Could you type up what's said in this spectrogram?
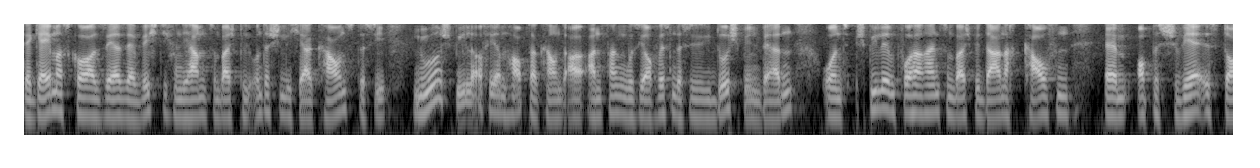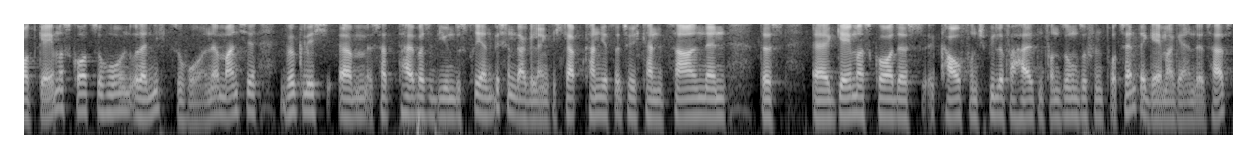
der Gamerscore sehr, sehr wichtig und die haben zum Beispiel unterschiedliche Accounts, dass sie nur Spiele auf ihrem Hauptaccount anfangen, wo sie auch wissen, dass sie sie durchspielen werden und Spiele im Vorhinein zum Beispiel danach kaufen, ähm, ob es schwer ist, dort Gamerscore zu holen oder nicht zu holen. Ne? Manche wirklich, ähm, es hat teilweise die Industrie ein bisschen da gelenkt. Ich hab, kann jetzt natürlich keine Zahlen nennen, dass äh, Gamerscore das Kauf- und Spieleverhalten von so und so vielen Prozent der Gamer geändert hat,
